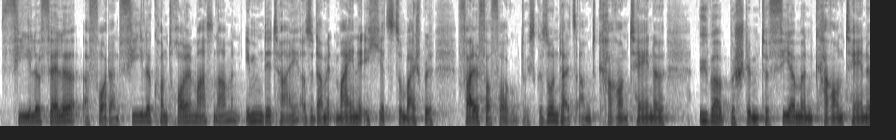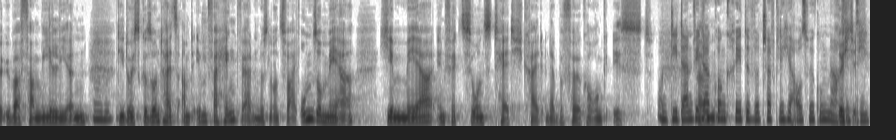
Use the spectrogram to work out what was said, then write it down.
viele Fälle erfordern viele Kontrollmaßnahmen im Detail. Also damit meine ich jetzt zum Beispiel Fallverfolgung durchs Gesundheitsamt, Quarantäne, über bestimmte Firmen, Quarantäne über Familien, mhm. die durchs Gesundheitsamt eben verhängt werden müssen. Und zwar umso mehr, je mehr Infektionstätigkeit in der Bevölkerung ist. Und die dann wieder ähm, konkrete wirtschaftliche Auswirkungen nach richtig. sich ziehen.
